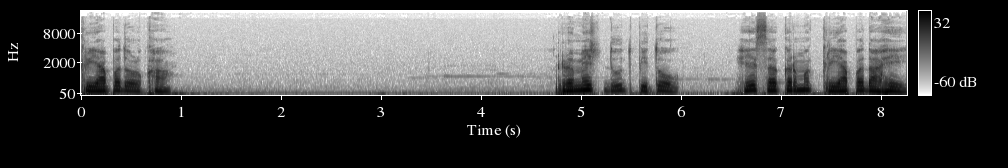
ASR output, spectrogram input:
क्रियापद ओळखा. रमेश दूध पितो हे सकर्मक क्रियापद आहे.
